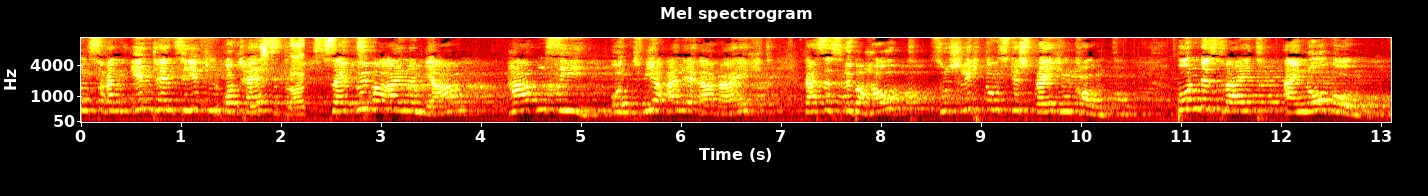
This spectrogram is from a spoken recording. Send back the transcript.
Unseren intensiven Protest seit über einem Jahr haben Sie und wir alle erreicht, dass es überhaupt zu Schlichtungsgesprächen kommt. Bundesweit ein Novum.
